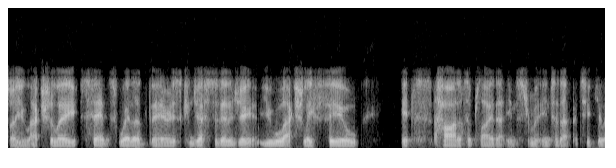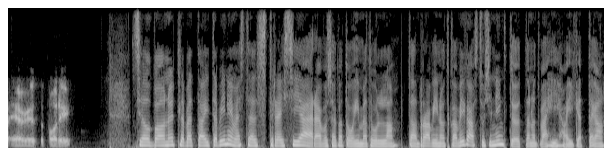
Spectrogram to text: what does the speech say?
So you'll actually sense whether there is congested energy. You will actually feel it's harder to play that instrument into that particular area of the body. Silbon ütleb, et aitab inimestel stressi ja ärevusega toime tulla. ta on ravinud ka vigastusi ning töötanud vähihaigetega.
